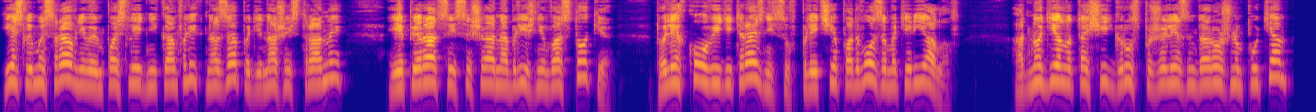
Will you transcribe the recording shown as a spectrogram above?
Если мы сравниваем последний конфликт на западе нашей страны и операции США на Ближнем Востоке, то легко увидеть разницу в плече подвоза материалов. Одно дело тащить груз по железнодорожным путям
